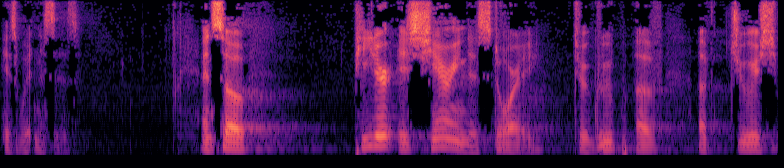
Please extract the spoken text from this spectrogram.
his witnesses. And so Peter is sharing this story to a group of, of Jewish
